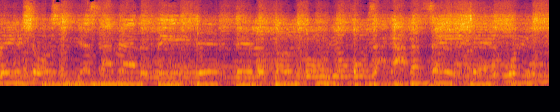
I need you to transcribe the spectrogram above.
Yes, I'd rather be dead than a for your. I got the same way.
